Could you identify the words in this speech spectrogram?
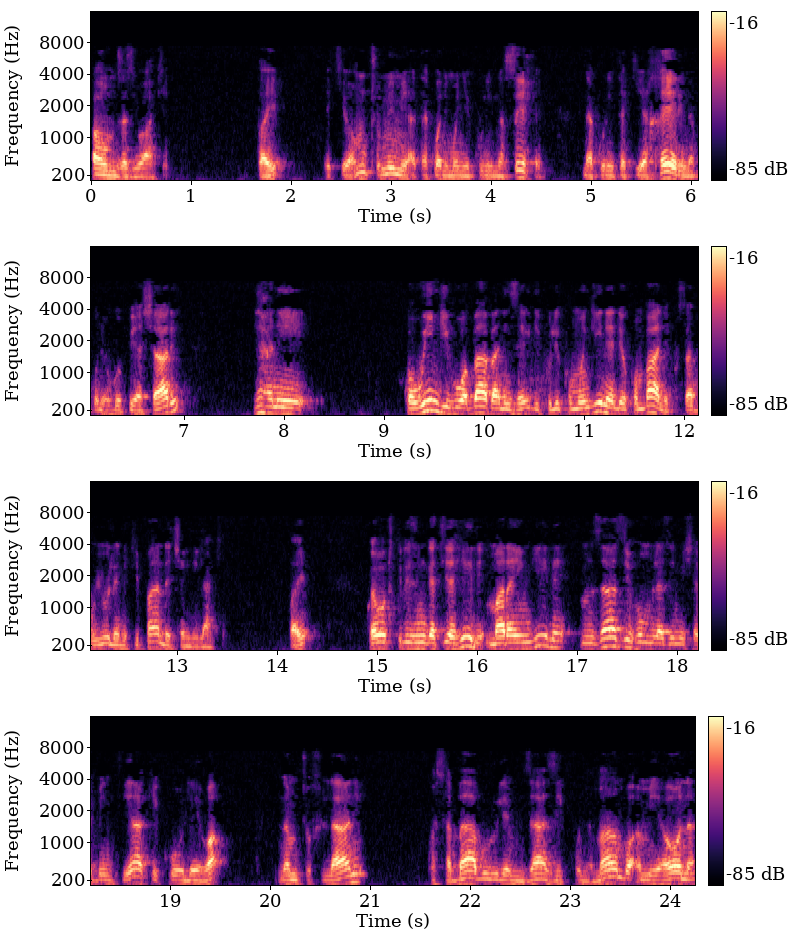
au mzazi wake. Taib, ikiwa mtu mimi atakuwa ni mwenye kuninasihi na kunitakia kheri na kuniogopea shari, yani kwa wingi huwa baba ni zaidi kuliko mwingine aliyoko mbali, kwa sababu yule ni kipande cha ini lake. Kwa hivyo tukilizingatia hili, mara nyingine mzazi humlazimisha binti yake kuolewa na mtu fulani, kwa sababu yule mzazi kuna mambo ameyaona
